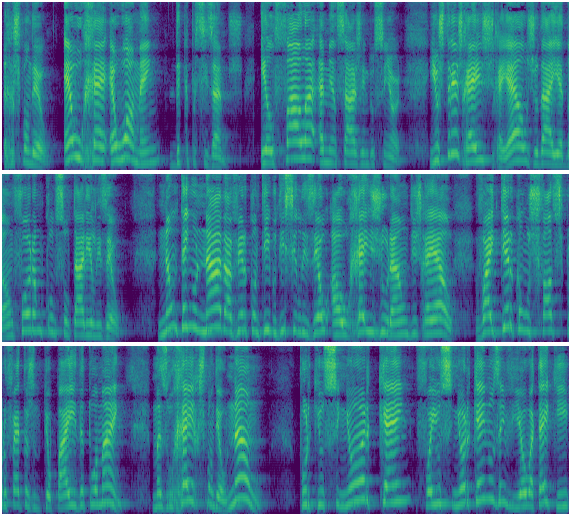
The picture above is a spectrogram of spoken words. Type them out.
respondeu: É o rei, é o homem de que precisamos. Ele fala a mensagem do Senhor. E os três reis, Israel, Judá e Adão, foram consultar Eliseu. Não tenho nada a ver contigo, disse Eliseu ao rei Jurão de Israel. Vai ter com os falsos profetas do teu pai e da tua mãe. Mas o rei respondeu: Não, porque o Senhor quem foi o Senhor quem nos enviou até aqui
